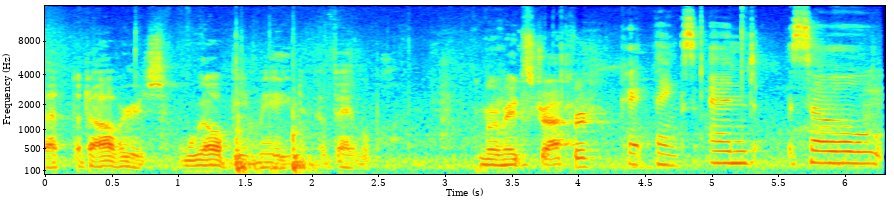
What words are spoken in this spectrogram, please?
that the dollars will be made available. Mermaid Stratford? Okay, thanks. And so,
